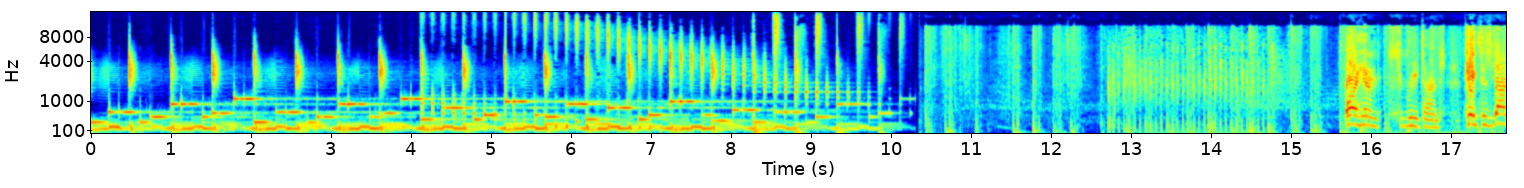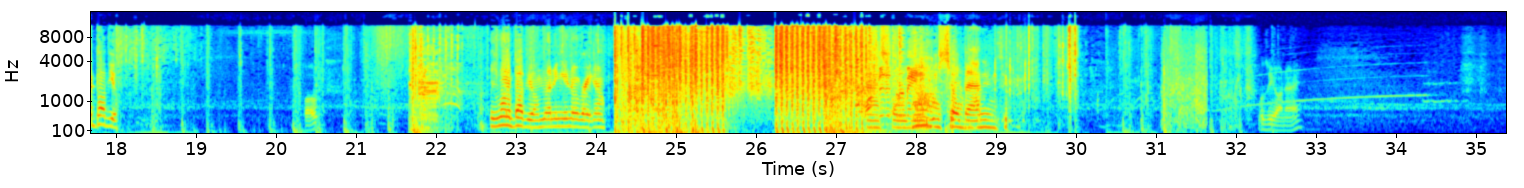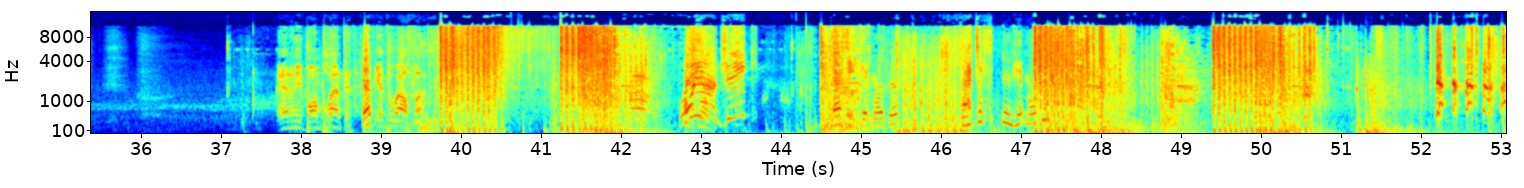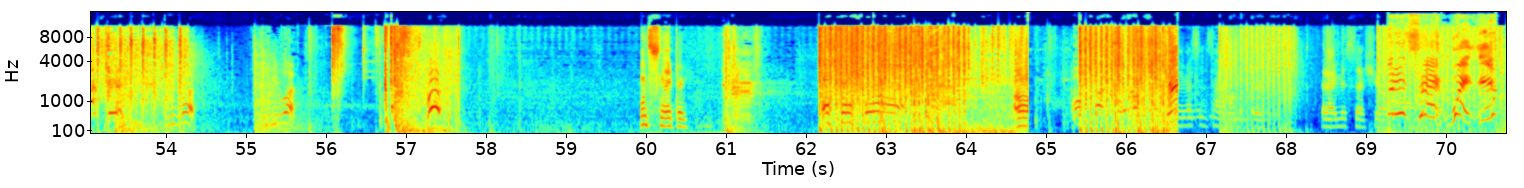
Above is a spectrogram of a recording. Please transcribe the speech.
Oh, I hit him three times. Jake, there's a guy above you. Above? There's one above you. I'm letting you know right now. One minute Asshole, remaining. he's so bad. Was he on A? Enemy bomb planted. Yep. Get to Alpha. Oh yeah, Jake! That's a hit marker. That's a fucking hit marker. Who's left? Somebody left. One's sniping. Bomb planted. The rest of the time on this earth that I missed that shot. What is that? Wait, it,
